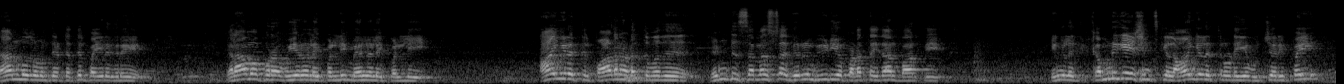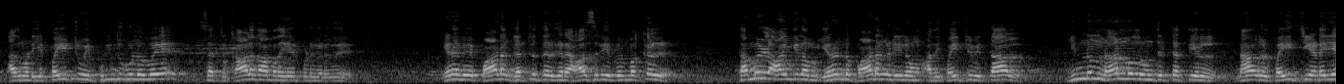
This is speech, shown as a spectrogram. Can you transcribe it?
நான் முதல்வன் திட்டத்தில் பயிலுகிறேன். கிராமப்புற உயர்நிலைப் பள்ளி மேல்நிலைப் பள்ளி ஆங்கிலத்தில் பாடம் நடத்துவது ரெண்டு செமஸ்டர் வெறும் வீடியோ படத்தை தான் பார்த்தேன் எங்களுக்கு கம்யூனிகேஷன் ஸ்கில் ஆங்கிலத்தினுடைய உச்சரிப்பை அதனுடைய பயிற்றுவை புரிந்து கொள்ளவே சற்று காலதாமதம் ஏற்படுகிறது. எனவே பாடம் கற்றுத்தருகிற ஆசிரியர் பெருமக்கள் தமிழ் ஆங்கிலம் இரண்டு பாடங்களிலும் அதை பயிற்றுவித்தால் இன்னும் நான் திட்டத்தில் நாங்கள் பயிற்சி அடைய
